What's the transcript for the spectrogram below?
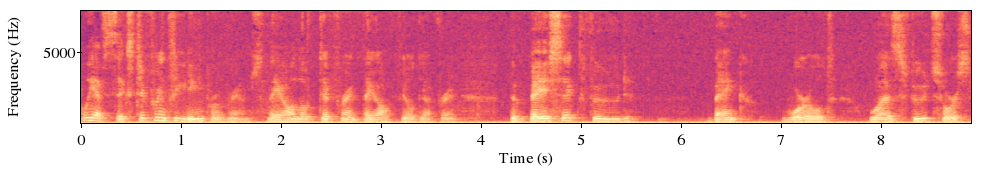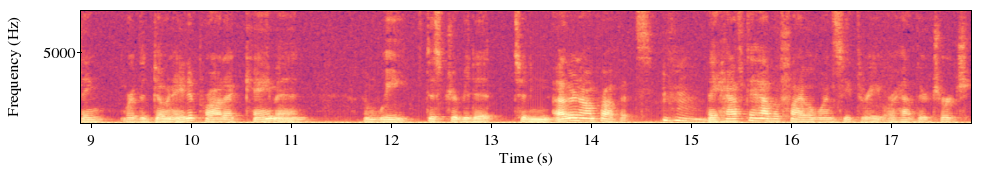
we have six different feeding programs. They all look different, they all feel different. The basic food bank world was food sourcing, where the donated product came in and we distribute it to other nonprofits. Mm-hmm. They have to have a 501c3 or have their church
